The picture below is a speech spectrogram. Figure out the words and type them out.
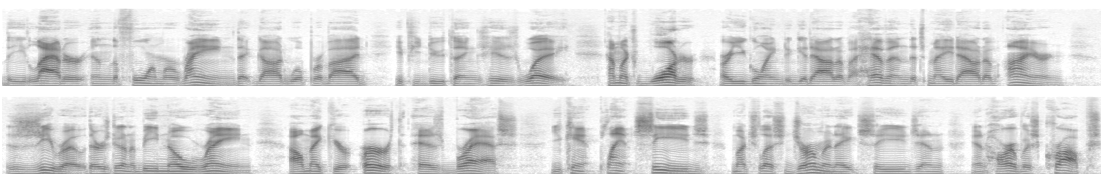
the latter and the former rain that God will provide if you do things His way. How much water are you going to get out of a heaven that's made out of iron? Zero. There's going to be no rain. I'll make your earth as brass. You can't plant seeds, much less germinate seeds and, and harvest crops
